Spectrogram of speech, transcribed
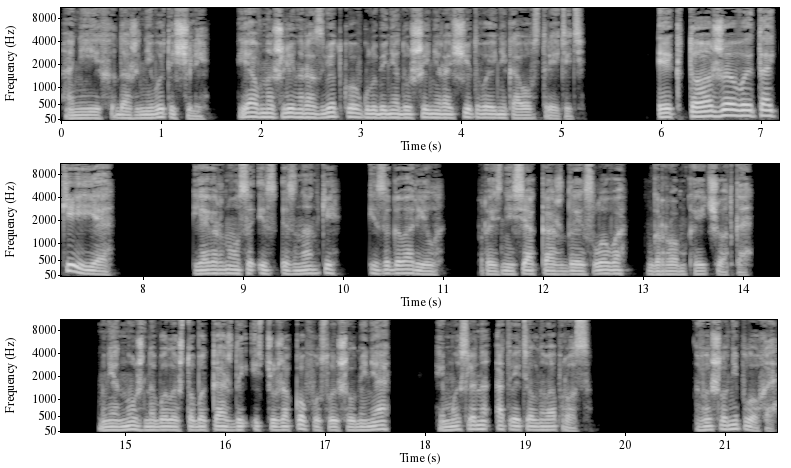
Они их даже не вытащили, явно шли на разведку в глубине души, не рассчитывая никого встретить. «И кто же вы такие?» Я вернулся из изнанки и заговорил, произнеся каждое слово громко и четко. Мне нужно было, чтобы каждый из чужаков услышал меня и мысленно ответил на вопрос. Вышло неплохо.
